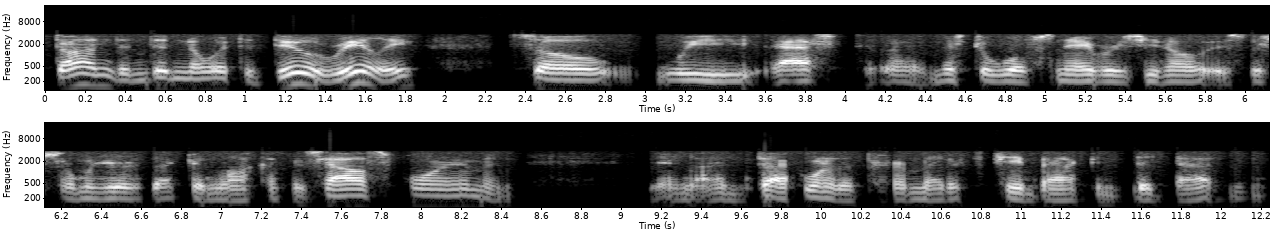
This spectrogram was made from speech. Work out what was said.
stunned and didn't know what to do, really. So we asked uh, Mr. Wolf's neighbors, you know, is there someone here that can lock up his house for him? And and uh, in fact, one of the paramedics came back and did that. And,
